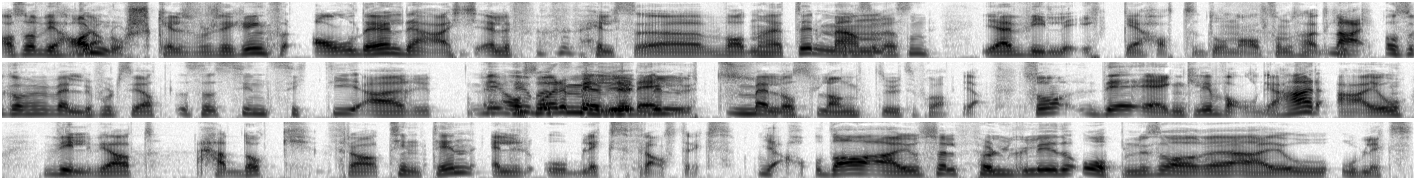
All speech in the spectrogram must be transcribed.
altså, vi har Ja. norsk helseforsikring, for all del. Det er ikke Eller helse, hva det nå heter. Men Helsevesen. jeg ville ikke hatt Donald som sidekick. Nei, og så kan vi veldig fort si at altså, Sin City er Vi- vi et bare melder det vil ut. Melde oss langt ut ifra. Ja. Så det egentlige valget her er jo Ville vi hatt Haddock fra Tintin eller Obelix fra Asterix? Ja, og da er jo selvfølgelig det åpne svaret er jo Obelix.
